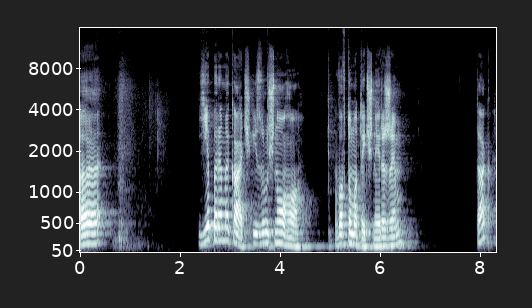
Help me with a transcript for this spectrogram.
Е, є перемикач із ручного в автоматичний режим. Так?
